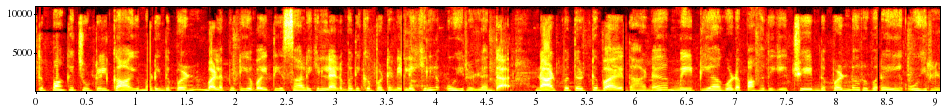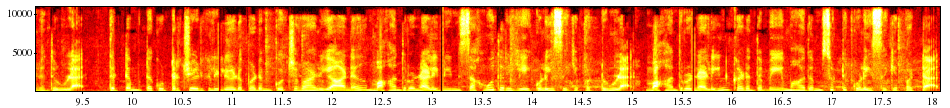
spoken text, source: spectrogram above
துப்பாக்கிச் சூட்டில் காயமடைந்த பெண் பலப்பிட்டிய வைத்தியசாலையில் அனுமதிக்கப்பட்ட நிலையில் உயிரிழந்தார். நாற்பத்தெட்டு வயதான மீட்டியாகொட பகுதியைச் சேர்ந்த பெண் ஒருவரை உயிரிழந்துள்ளார். திட்டமிட்ட குற்றச்செயல்களில் ஈடுபடும் குற்றவாளியான மகந்துர நளினின் சகோதரியை கொலை செய்யப்பட்டுள்ளார். மகந்துர நளின் கடந்த மே மாதம் சுட்டுக் கொலை செய்யப்பட்டார்.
